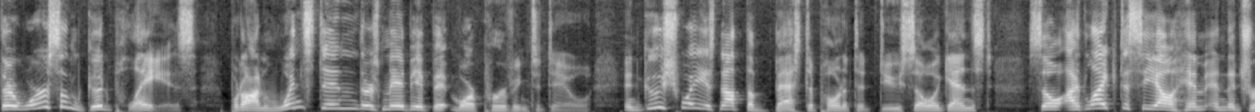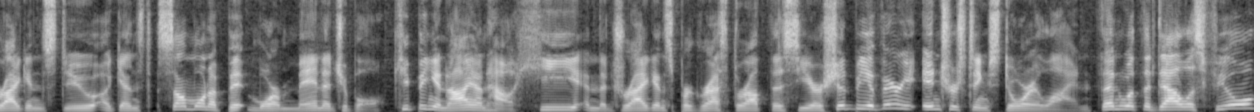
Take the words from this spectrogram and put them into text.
there were some good plays, but on Winston, there's maybe a bit more proving to do, and Guxue is not the best opponent to do so against, so I'd like to see how him and the Dragons do against someone a bit more manageable. Keeping an eye on how he and the Dragons progress throughout this year should be a very interesting storyline. Then with the Dallas Fuel,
